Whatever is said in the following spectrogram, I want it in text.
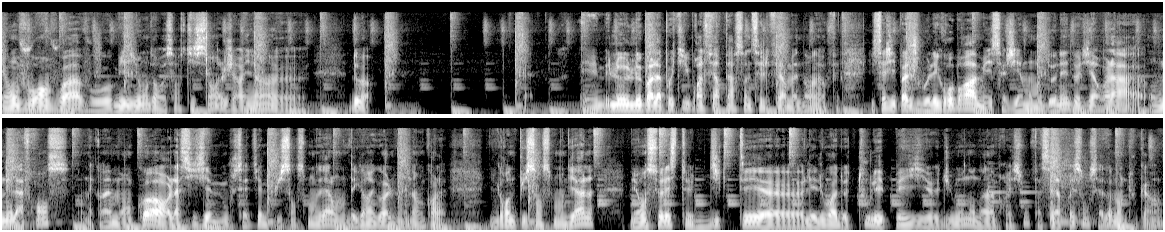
et on vous renvoie vos millions de ressortissants algériens euh, demain la politique du bras de fer, personne ne sait le faire maintenant. Il ne s'agit pas de jouer les gros bras, mais il s'agit à un moment donné de dire voilà, on est la France, on est quand même encore la sixième ou septième puissance mondiale, on dégringole, mais on est encore une grande puissance mondiale, mais on se laisse dicter euh, les lois de tous les pays euh, du monde, on a l'impression, enfin c'est l'impression que ça donne en tout cas. Hein.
